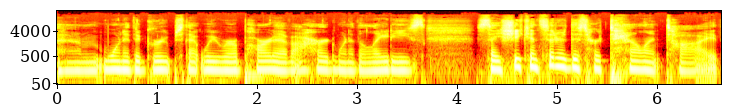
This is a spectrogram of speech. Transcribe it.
um, one of the groups that we were a part of, I heard one of the ladies say she considered this her talent tithe.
